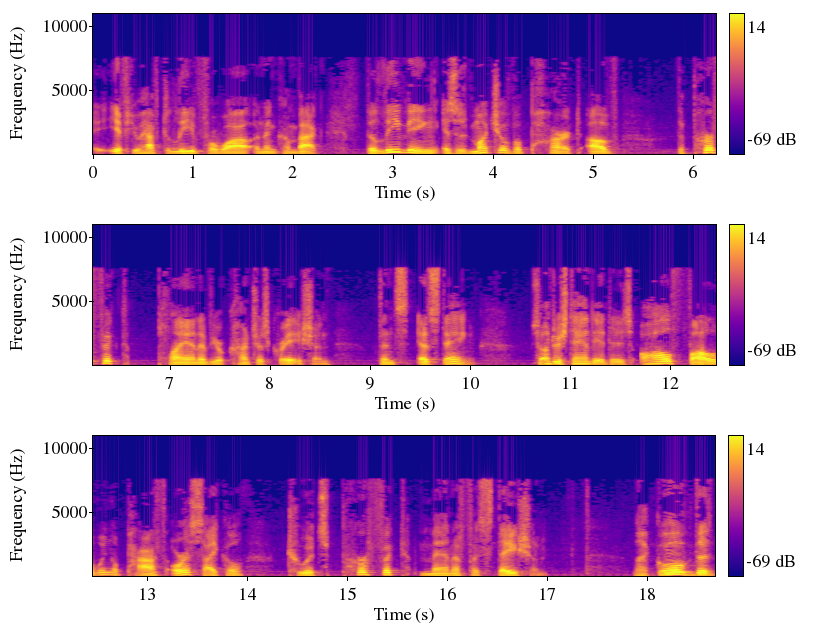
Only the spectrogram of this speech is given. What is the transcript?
if you have to leave for a while and then come back, the leaving is as much of a part of the perfect plan of your conscious creation than as staying. So understand it is all following a path or a cycle to its perfect manifestation. Let go of the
